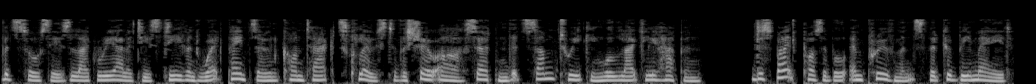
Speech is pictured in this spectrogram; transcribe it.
but sources like Reality Steve and Wetpaint's own contacts close to the show are certain that some tweaking will likely happen. Despite possible improvements that could be made,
